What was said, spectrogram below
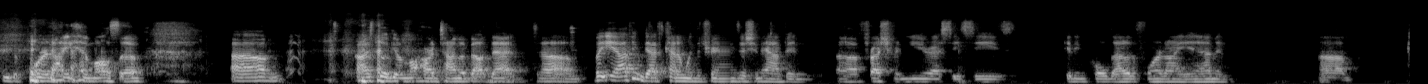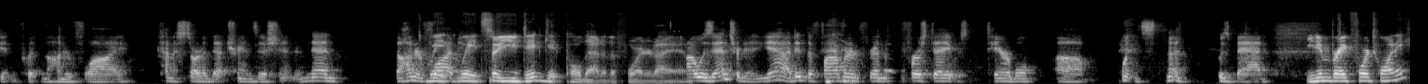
do the 400 IM also. Um, I still give them a hard time about that. Um, but yeah, I think that's kind of when the transition happened. Uh, freshman year, SECs getting pulled out of the 400 IM and um, getting put in the 100 fly kind of started that transition. And then the 100 fly. Wait, wait, so you did get pulled out of the 400 IM? I was entered in. Yeah, I did the 500 free on the first day. It was terrible. Um, was bad. You didn't break 420?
